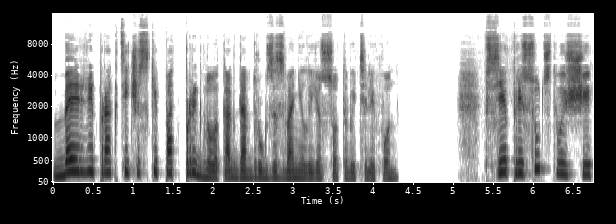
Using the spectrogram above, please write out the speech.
Берри практически подпрыгнула, когда вдруг зазвонил ее сотовый телефон. Все присутствующие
